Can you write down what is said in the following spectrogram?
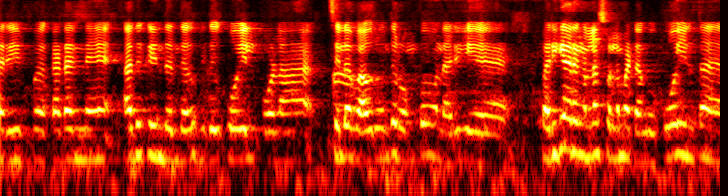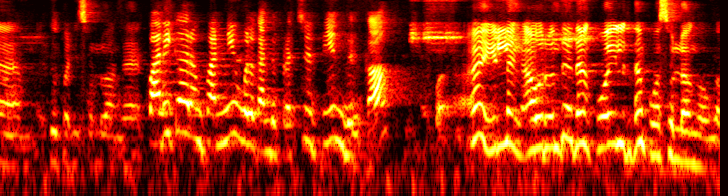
நிறைய இப்போ கடன் அதுக்கு இந்த இந்த இது கோயில் போகலாம் சில அவர் வந்து ரொம்ப நிறைய பரிகாரங்கள்லாம் சொல்ல மாட்டாங்க. கோயில் தான் இது பண்ணி சொல்லுவாங்க. பரிகாரம் பண்ணி உங்களுக்கு அந்த பிரச்சனை தீர்ந்திருக்கா? ஆ இல்லைங்க. அவர் வந்து அதான் கோயிலுக்கு தான் போக சொல்லுவாங்க அவங்க.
